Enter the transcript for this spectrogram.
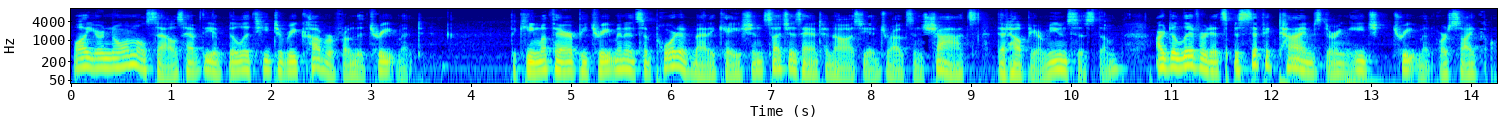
while your normal cells have the ability to recover from the treatment. The chemotherapy treatment and supportive medications, such as anti-nausea drugs and shots that help your immune system, are delivered at specific times during each treatment or cycle.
